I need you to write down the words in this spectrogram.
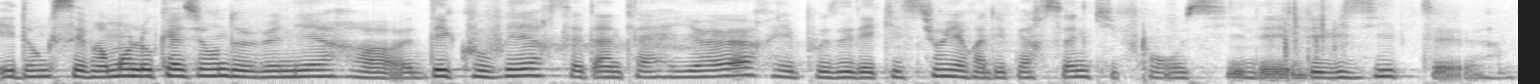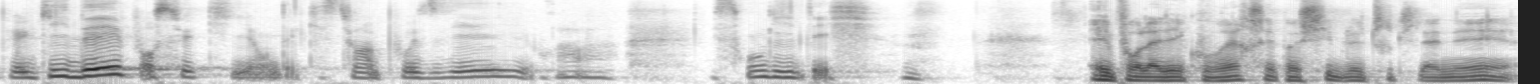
et donc c'est vraiment l'occasion de venir euh, découvrir cet intérieur et poser des questions. Il y aura des personnes qui feront aussi des, des visites euh, un peu guidées pour ceux qui ont des questions à poser. Il y aura, ils seront guidés. Et pour la découvrir, c'est possible toute l'année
